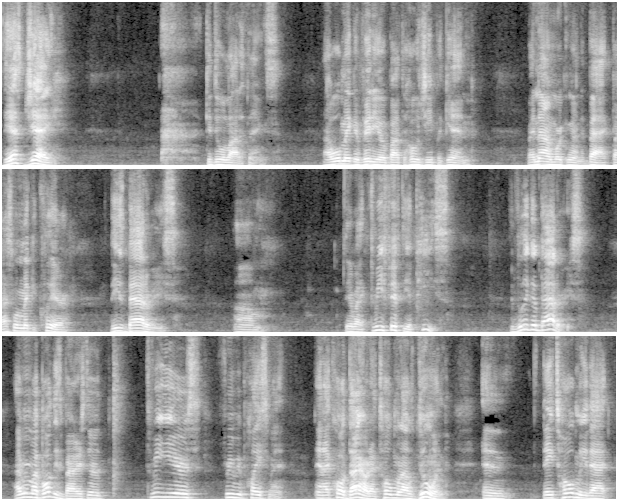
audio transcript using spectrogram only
the SJ can do a lot of things. I will make a video about the whole Jeep again. Right now I'm working on the back, but I just want to make it clear. These batteries, um, they're like 350 a piece. They're really good batteries. I remember I bought these batteries. They're three years free replacement. And I called DieHard. I told them what I was doing. And they told me that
